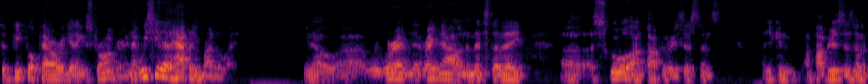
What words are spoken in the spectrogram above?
to people power getting stronger. And that, we see that happening, by the way. You know, uh, we're, we're right now in the midst of a, uh, a school on popular resistance. You can, on popular resistance on the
